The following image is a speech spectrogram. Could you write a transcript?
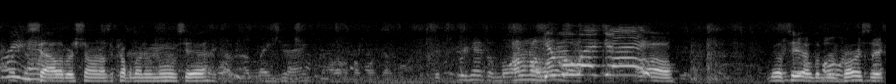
three hand. Xcaliber showing us a couple of new moves here. I don't know Give him what away, Jay! Uh-oh. Little T able to reverse it.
